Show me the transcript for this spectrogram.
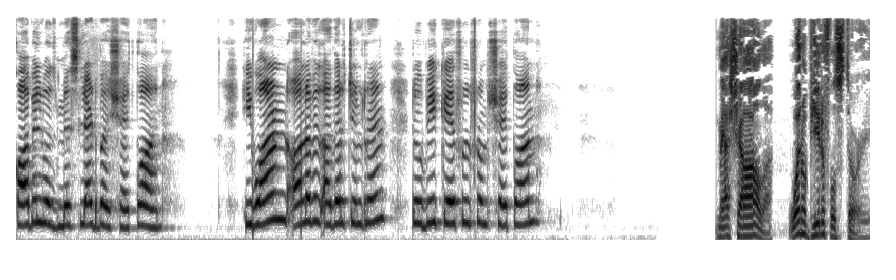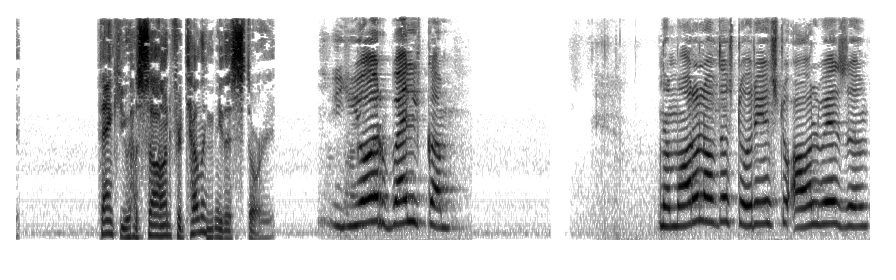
Qabil was misled by shaitan. He warned all of his other children to be careful from shaitan MashaAllah, what a beautiful story. Thank you, Hassan, for telling me this story. You're welcome. The moral of the story is to always um,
